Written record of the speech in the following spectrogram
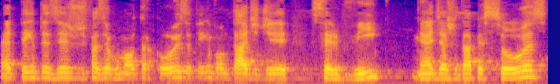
é, tenho desejo de fazer alguma outra coisa, tenho vontade de servir, né, de ajudar pessoas,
